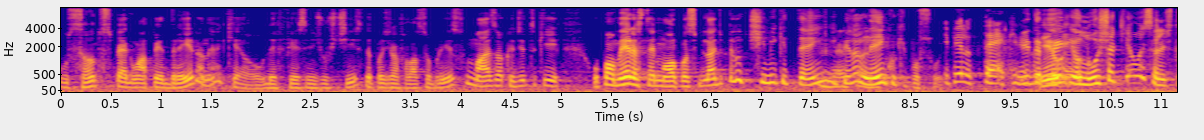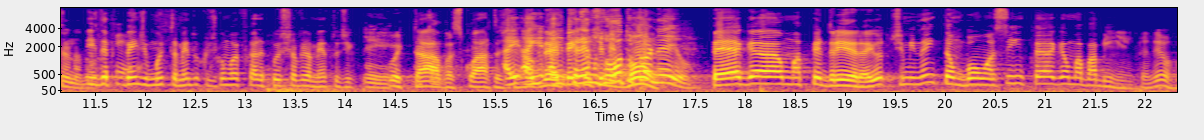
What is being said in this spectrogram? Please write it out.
o, o, Santos pega uma pedreira, né, que é o Defesa e Justiça, depois a gente vai falar sobre isso, mas eu acredito que o Palmeiras tem maior possibilidade pelo time que tem é e pelo elenco que possui. E pelo técnico. E, depende, e o Lucha que é um excelente treinador. E depende é. muito também do, de como vai ficar depois o chaveamento de é. oitavas, então, quartas, de aí, final. Aí, de aí teremos um outro torneio. Pega uma pedreira e outro time nem tão bom assim, pega uma babinha, entendeu?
